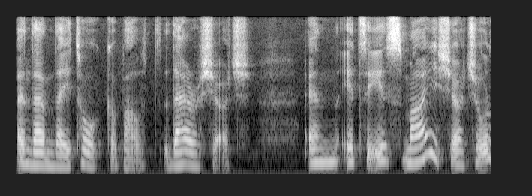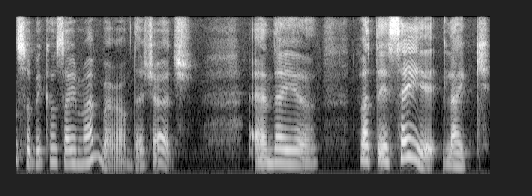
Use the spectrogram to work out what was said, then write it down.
and then they talk about their church. And it is my church also because I'm member of the church. And they uh, but they say like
